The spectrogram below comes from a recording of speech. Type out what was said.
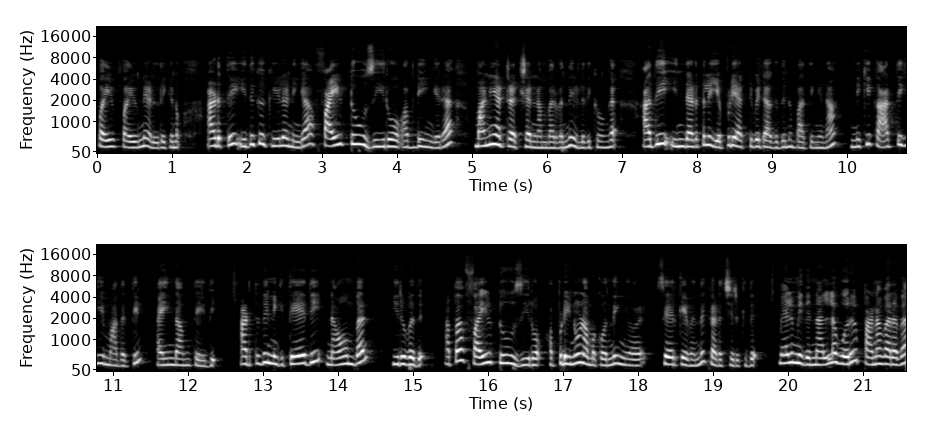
ஃபைவ் ஃபைவ்னு எழுதிக்கணும். அடுத்து இதுக்கு கீழே நீங்கள் ஃபைவ் டூ ஜீரோ அப்படிங்கிற மணி அட்ராக்ஷன் நம்பர் வந்து எழுதிக்கோங்க. அது இந்த இடத்துல எப்படி ஆக்டிவேட் ஆகுதுன்னு பார்த்தீங்கன்னா இன்னைக்கு கார்த்திகை மாதத்தின் ஐந்தாம் தேதி. அடுத்தது இன்னைக்கு தேதி நவம்பர் இருபது. அப்போ ஃபைவ் டூ ஜீரோ அப்படின்னும் நமக்கு வந்து இங்கே சேர்க்கை வந்து கிடச்சிருக்குது. மேலும் இது நல்ல ஒரு பண வரவை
